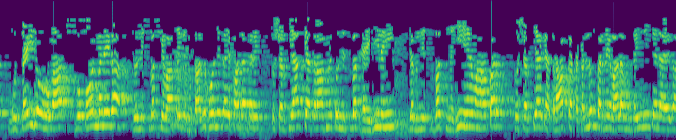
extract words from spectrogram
مدعی جو ہوگا، وہ کون بنے گا؟ جو نسبت کے واقعے کے مطابق ہونے کا افادہ کرے۔ تو شرطیات کے اطراف میں تو نسبت ہے ہی نہیں۔ جب نسبت نہیں ہے وہاں پر، تو شرطیہ کے اطراف کا تکلم کرنے والا مدعی نہیں کہلائے گا۔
